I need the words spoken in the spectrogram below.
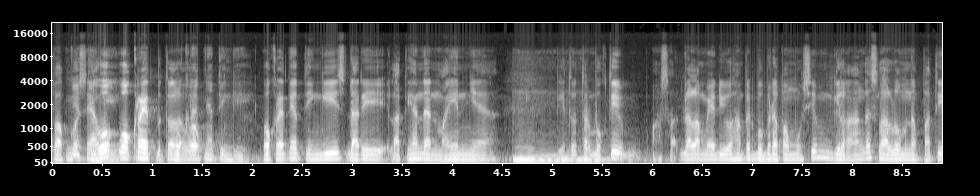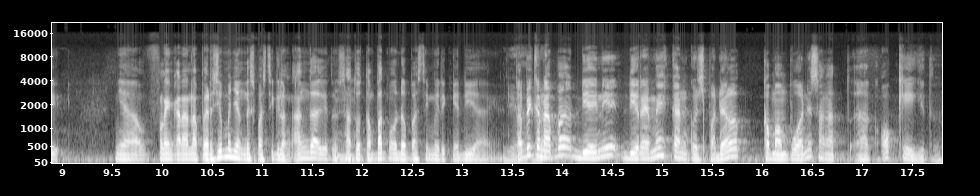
fokus ya. Work, work rate betul. Work rate-nya tinggi. Work rate-nya tinggi dari latihan dan mainnya. Gitu terbukti dalam medio hampir beberapa musim Gilang Angga selalu menempati nya flank kanan Persib mah jangan pasti Gilang Angga gitu. Satu tempat mah udah pasti miliknya dia. gitu. Tapi kenapa dia ini diremehkan coach padahal kemampuannya sangat eh, oke gitu.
